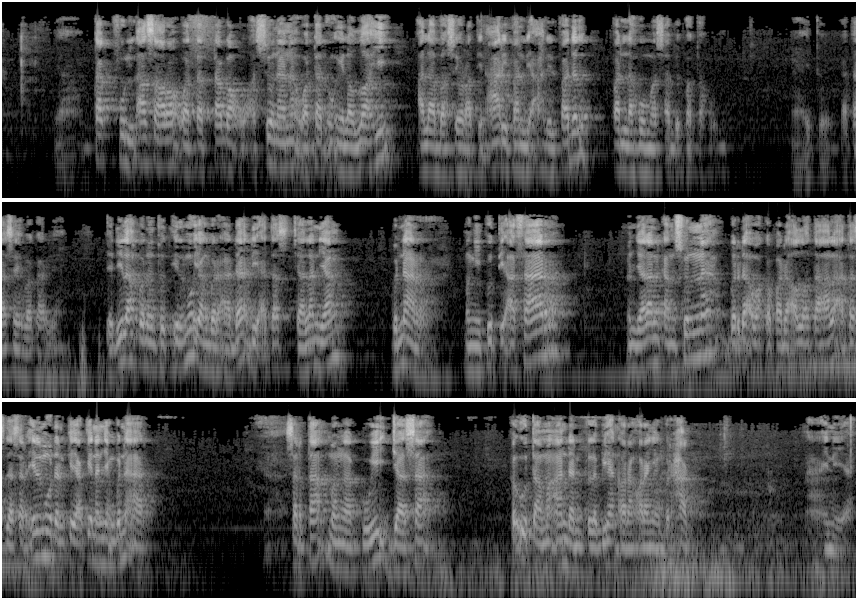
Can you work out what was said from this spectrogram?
ya, takful asara wa tattaba'u as-sunana wa tad'u ila ala basiratin arifan li ahli fadl fallahu masabiqatahum. Nah itu kata saya bakarnya. Jadilah penuntut ilmu yang berada di atas jalan yang benar, mengikuti asar, menjalankan sunnah, berdakwah kepada Allah Ta'ala atas dasar ilmu dan keyakinan yang benar. Serta mengakui jasa, keutamaan dan kelebihan orang-orang yang berhak. Nah ini ya.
